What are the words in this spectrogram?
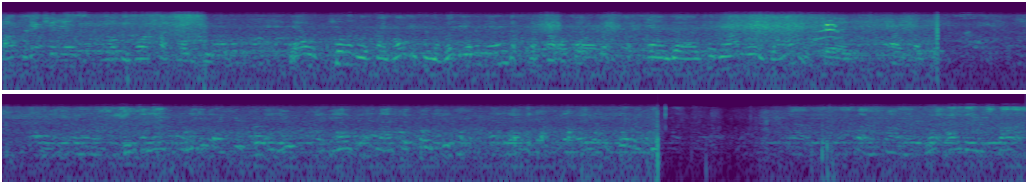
My prediction is it will be more flexible in the future. Yeah, I was chilling with my homies in the wood the other day. and uh, I said, well, I'm really this day. cars like this. And then when you back your friend, and again, I said, Coach, this one. How did they respond?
